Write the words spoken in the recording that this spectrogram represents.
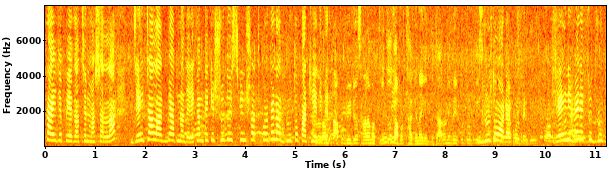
প্রাইজে পেয়ে যাচ্ছেন মাসাল্লাহ যেইটা লাগবে আপনাদের এখান থেকে শুধু স্ক্রিনশট করবেন আর দ্রুত পাঠিয়ে দিবেন। আপু ভিডিও মাত্র তো কাপড় থাকে না কিন্তু যারা নেবে একটু দ্রুত অর্ডার করবেন। যেই নেবেন একটু দ্রুত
